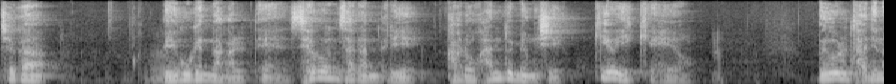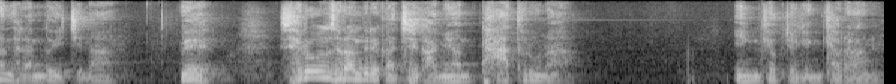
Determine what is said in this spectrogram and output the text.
제가 외국에 나갈 때 새로운 사람들이 간혹 한두 명씩 끼어 있게 해요. 늘 다니는 사람도 있지만 왜 새로운 사람들이 같이 가면 다 드러나. 인격적인 결함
